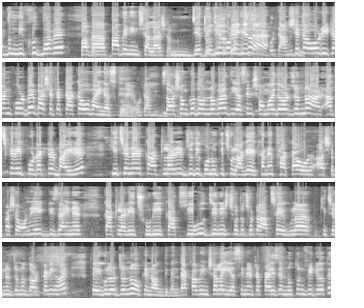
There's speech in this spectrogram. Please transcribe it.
একদম নিখুঁত ভাবে পাবেন। ইনশাল্লাহ। যেতে যায়, হ্যাঁ, ওটা আমি সেটা ও রিটার্ন করবে বা সেটা টাকাও মাইনাস করবে। হ্যাঁ, ওটা আমি তো বুঝব। অসংখ্য ধন্যবাদ ইয়াসিন সময় দেওয়ার জন্য। আর আজকের এই প্রোডাক্টের বাইরে কিচেনের কাটলারির যদি কোনো কিছু লাগে এখানে থাকা ওর আশেপাশে অনেক ডিজাইনের কাটলারি ছুরি কাচি বহুত জিনিস ছোট ছোট আছে এগুলা কিচেনের জন্য দরকারি হয়। তো এগুলোর জন্য ওকে নক দিবেন। দেখাবো ইনশাল্লাহ ইয়াসিন এন্টারপ্রাইজের নতুন ভিডিওতে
